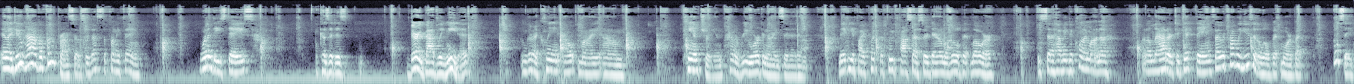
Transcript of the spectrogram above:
And I do have a food processor. That's the funny thing. One of these days, because it is very badly needed, I'm going to clean out my um, pantry and kind of reorganize it. And maybe if I put the food processor down a little bit lower, instead of having to climb on a on a ladder to get things. I would probably use it a little bit more, but we'll see.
